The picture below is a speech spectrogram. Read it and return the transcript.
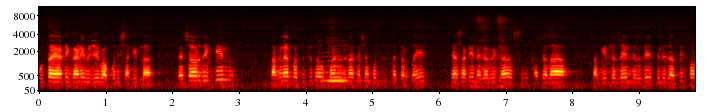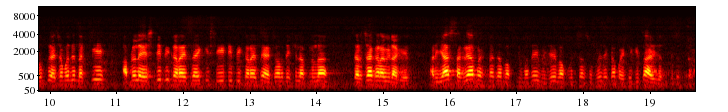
मुद्दा या ठिकाणी विजय बापूंनी सांगितला त्याच्यावर देखील चांगल्या पद्धतीनं उपाययोजना कशा पद्धतीनं करता येईल त्यासाठी नगरविकास खात्याला सांगितलं जाईल निर्देश दिले जातील. परंतु याच्यामध्ये नक्की आपल्याला एस टी करायचं आहे की सीईटीपी करायचं आहे याच्यावर देखील आपल्याला चर्चा करावी लागेल. आणि या सगळ्या प्रश्नाच्या बाबतीमध्ये विजय बापूंच्या समोर एका बैठकीचं आयोजन केलं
